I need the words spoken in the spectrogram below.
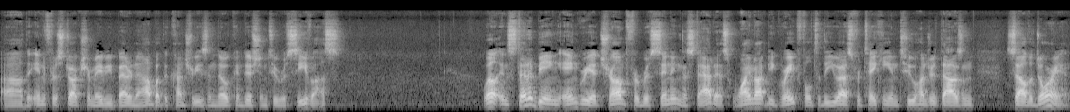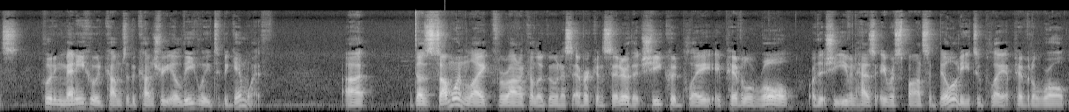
Uh, the infrastructure may be better now, but the country is in no condition to receive us. Well, instead of being angry at Trump for rescinding the status, why not be grateful to the U.S. for taking in 200,000 Salvadorians, including many who had come to the country illegally to begin with? Uh, does someone like Veronica Lagunas ever consider that she could play a pivotal role, or that she even has a responsibility to play a pivotal role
